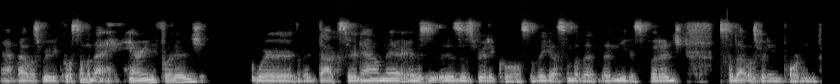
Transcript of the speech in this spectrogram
And that was really cool. Some of that herring footage where the ducks are down there, it was it was just really cool. So they got some of the, the neatest footage. So that was really important.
